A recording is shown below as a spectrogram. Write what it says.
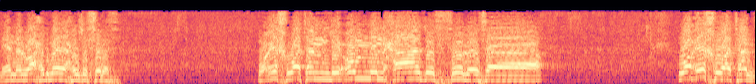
لأن الواحد ما يحوز الثلث. وإخوة لأم حاز الثلثا وإخوة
